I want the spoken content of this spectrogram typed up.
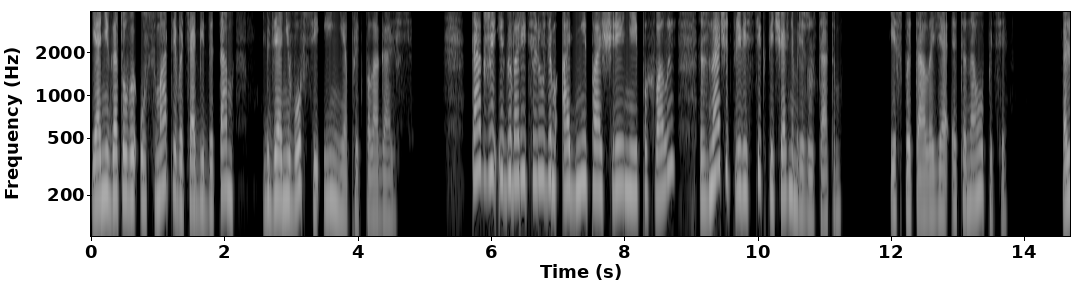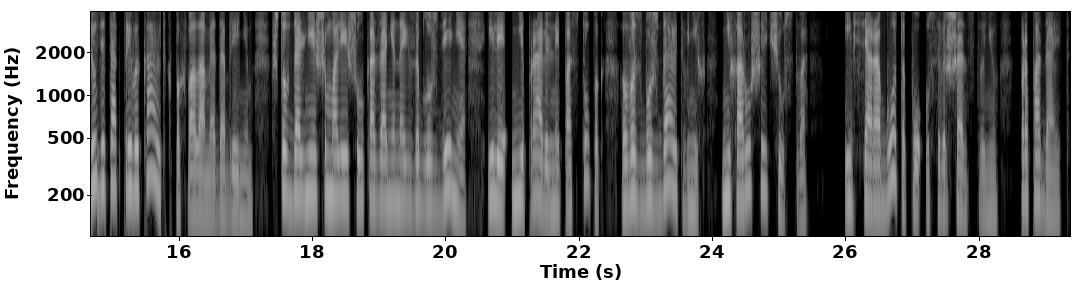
и они готовы усматривать обиды там, где они вовсе и не предполагались. Также и говорить людям одни поощрения и похвалы значит привести к печальным результатам. Испытала я это на опыте. Люди так привыкают к похвалам и одобрениям, что в дальнейшем малейшее указание на их заблуждение или неправильный поступок возбуждают в них нехорошие чувства, и вся работа по усовершенствованию пропадает.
